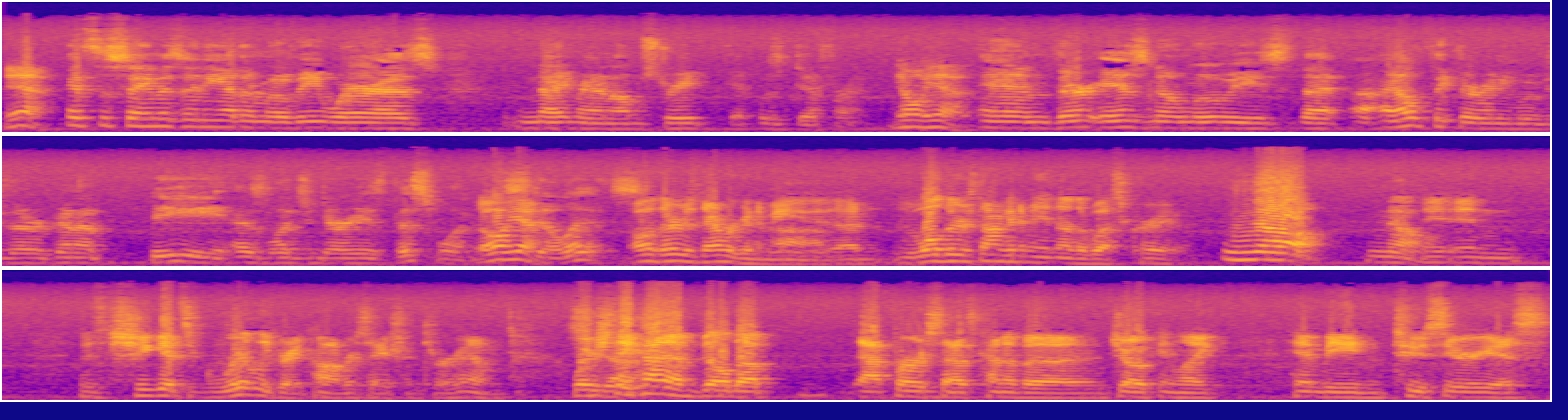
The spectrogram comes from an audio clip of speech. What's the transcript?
Yeah, it's the same as any other movie. Whereas Nightmare on Elm Street, it was different. Oh yeah, And there is no movies that I don't think there are any movies that are going to be as legendary as this one. Oh, yeah. still is. oh there's never going to be. Um, uh, well, there's not going to be another Wes Craven. no, no. and she gets really great conversation through him, which they kind of build up at first as kind of a joking, like him being too serious.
